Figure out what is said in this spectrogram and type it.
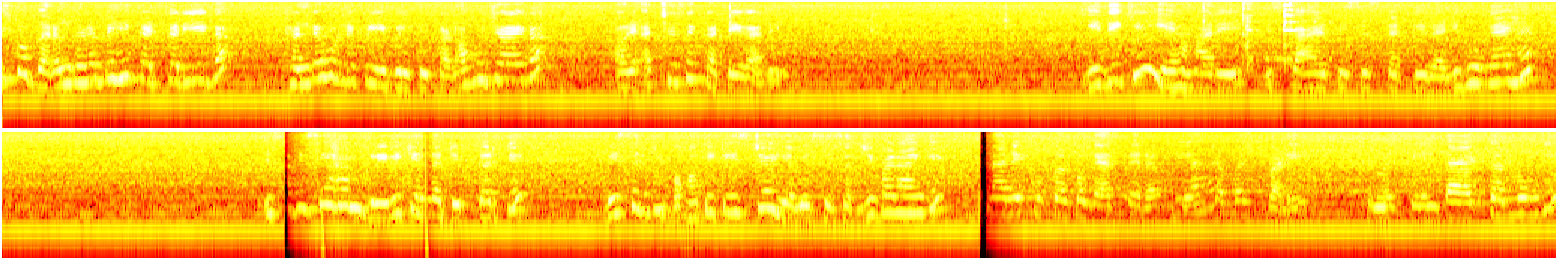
इसको गरम गरम में ही कट करिएगा। ठंडे होने पे ये बिल्कुल कड़ा हो जाएगा और ये अच्छे से कटेगा नहीं। ये देखिए, ये हमारे स्क्वायर पीसेस कट के रेडी हो गए हैं। इस इसे हम ग्रेवी के अंदर डिप करके बेसन की बहुत ही टेस्टी और यमी से सब्ज़ी बनाएँगे। मैंने कुकर को गैस पे रख लिया है, बस बड़े चम्मच तेल का ऐड कर लूँगी।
